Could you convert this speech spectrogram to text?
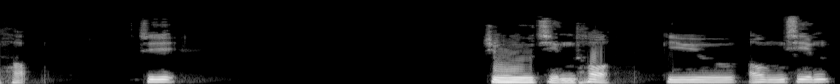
福，是修净土求往生。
